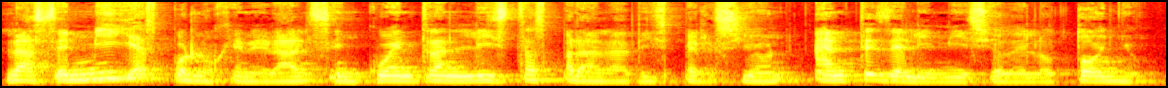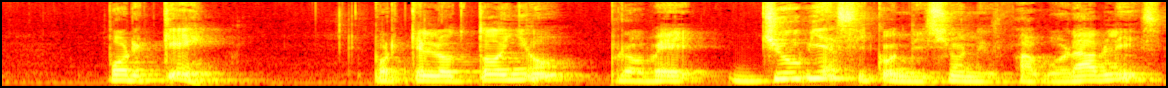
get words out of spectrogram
Las semillas por lo general se encuentran listas para la dispersión antes del inicio del otoño. ¿Por qué? Porque el otoño provee lluvias y condiciones favorables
